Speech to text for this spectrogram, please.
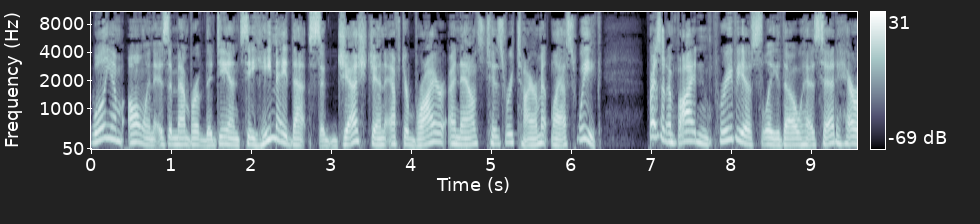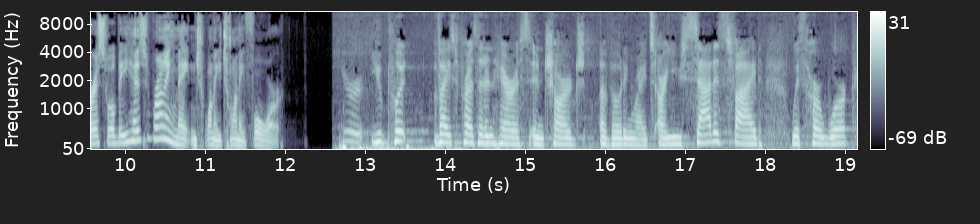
William Owen is a member of the DNC. He made that suggestion after Breyer announced his retirement last week. President Biden previously, though, has said Harris will be his running mate in 2024. You're, you put Vice President Harris in charge of voting rights. Are you satisfied with her work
